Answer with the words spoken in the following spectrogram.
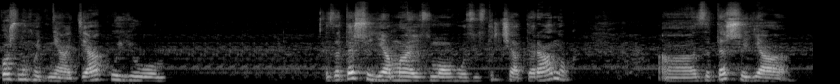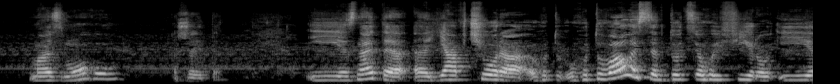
кожного дня дякую за те, що я маю змогу зустрічати ранок, за те, що я маю змогу жити. І знаєте, е, я вчора готувалася до цього ефіру і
